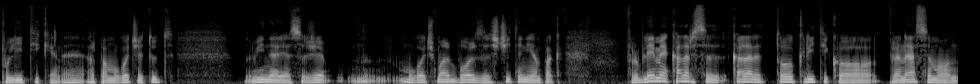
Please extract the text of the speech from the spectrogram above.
politike ne? ali pa mogoče tudi novinarje so že no, mogoče malo bolj zaščiteni, ampak problem je, kadar, se, kadar to kritiko prenesemo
